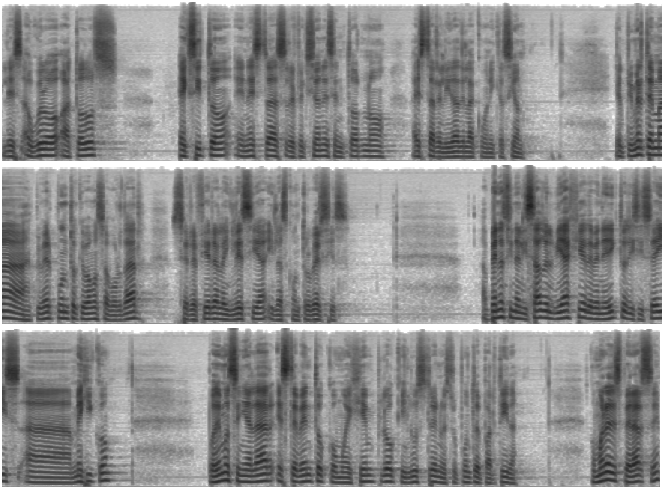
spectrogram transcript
les auguro a todos éxito en estas reflexiones en torno a esta realidad de la comunicación. El primer tema, el primer punto que vamos a abordar se refiere a la iglesia y las controversias. Apenas finalizado el viaje de Benedicto XVI a México, Podemos señalar este evento como ejemplo que ilustre nuestro punto de partida. Como era de esperarse,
